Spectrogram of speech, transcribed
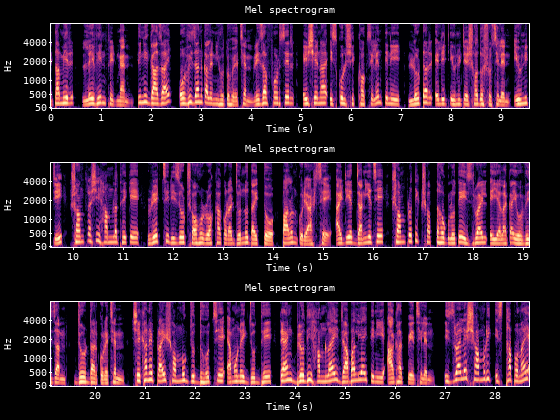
ইতামির লেভিন ফ্রিডম্যান। তিনি গাজায় অভিযানকালে নিহত হয়েছেন। রিজার্ভ ফোর্সের এই সেনা স্কুল শিক্ষক ছিলেন। তিনি লোটার এলিট ইউনিটের সদস্য ছিলেন। ইউনিটটি সন্ত্রাসী হামলা থেকে রেড সি রিসোর্ট শহর রক্ষা করার জন্য দায়িত্ব পালন করে আসছে। আইডিএফ জানিয়েছে, সাম্প্রতিক সপ্তাহগুলোতে ইসরায়েল এই এলাকায় অভিযান জোরদার করেছেন। সেখানে প্রায় সম্মুখ যুদ্ধ হচ্ছে এমন এক যুদ্ধে ট্যাঙ্ক বিরোধী হামলায় জাবালিয়ায় তিনি আঘাত পেয়েছিলেন। ইসরায়েলের সামরিক স্থাপনায়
